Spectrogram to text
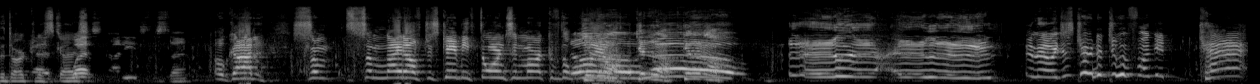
the darkness, it's guys. west, not east this time. Oh God! Some some night elf just gave me thorns and mark of the No, wild. Get it up, get it up, And now he just turned into a fucking cat.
